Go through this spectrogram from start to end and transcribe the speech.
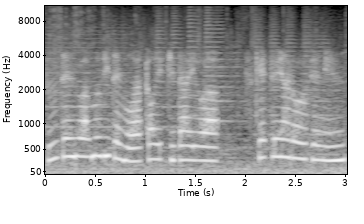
通電は無理でもあと1台は、つけてやろうぜみん。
